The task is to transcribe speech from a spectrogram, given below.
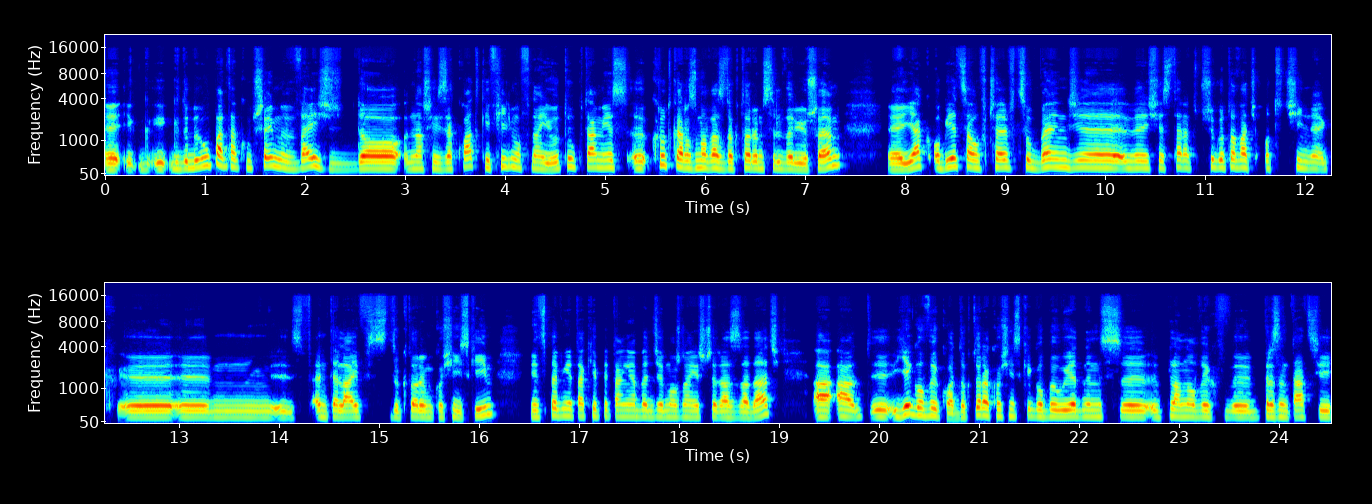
Y, gdyby był Pan tak uprzejmy wejść do naszej zakładki filmów na YouTube, tam jest krótka rozmowa z doktorem Sylweriuszem, jak obiecał w czerwcu, będzie e, się starać przygotować odcinek e, w NT Live z doktorem Kosińskim, więc pewnie takie pytania będzie można jeszcze raz zadać. A, a jego wykład doktora Kosińskiego był jednym z planowych prezentacji,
